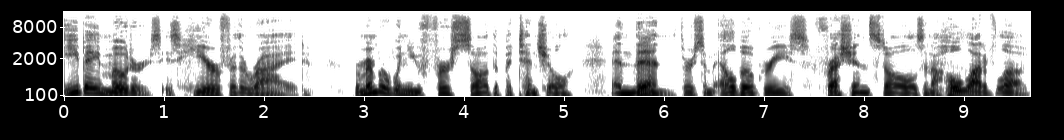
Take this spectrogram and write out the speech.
eBay Motors is here for the ride. Remember when you first saw the potential? And then, through some elbow grease, fresh installs, and a whole lot of love,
